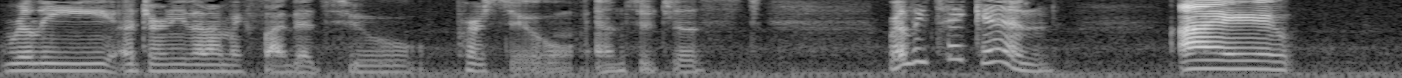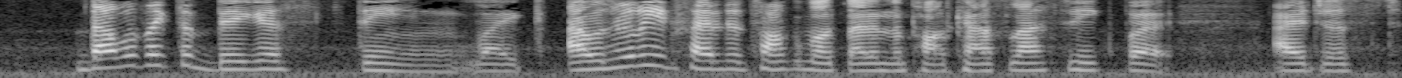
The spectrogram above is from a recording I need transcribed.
really a journey that I'm excited to pursue and to just really take in. I that was like the biggest thing. Like I was really excited to talk about that in the podcast last week, but I just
